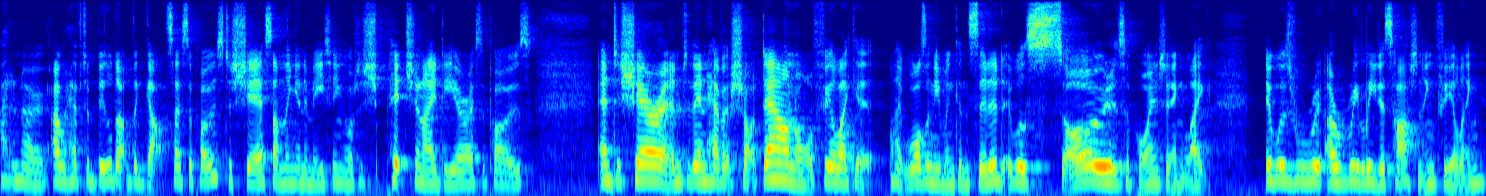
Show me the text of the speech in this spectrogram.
I don't know, I would have to build up the guts, I suppose, to share something in a meeting or to sh- pitch an idea, I suppose, and to share it and to then have it shot down or feel like it like wasn't even considered. It was so disappointing. Like it was re- a really disheartening feeling.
